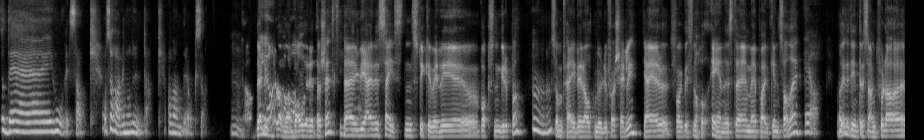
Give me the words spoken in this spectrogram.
Så det er i hovedsak. Og så har vi noen unntak av andre også. Mm. Ja, det er litt blanda ball, rett og slett. Det er, vi er 16 stykker vel i voksengruppa Mm. som feiler alt mulig forskjellig. Jeg er faktisk den eneste med parkinson her. Ja. Og det er litt interessant, for da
